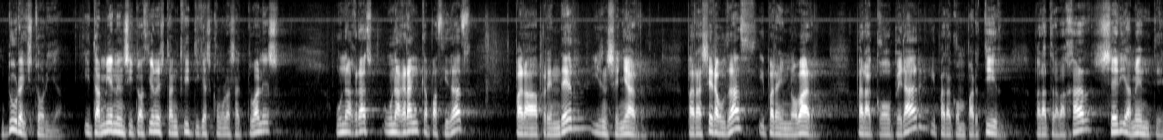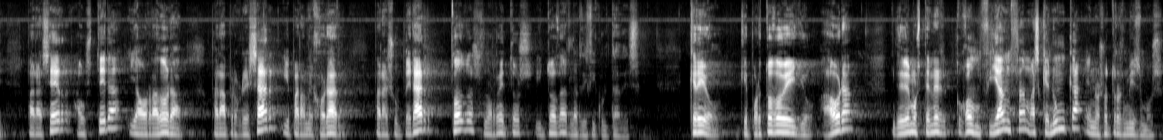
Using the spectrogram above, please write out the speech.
dura historia, y también en situaciones tan críticas como las actuales, una gran, capacidad para aprender y enseñar, para ser audaz y para innovar, para cooperar y para compartir, para trabajar seriamente, para ser austera y ahorradora, para progresar y para mejorar, para superar todos los retos y todas las dificultades. Creo que por todo ello, ahora debemos tener confianza más que nunca en nosotros mismos,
